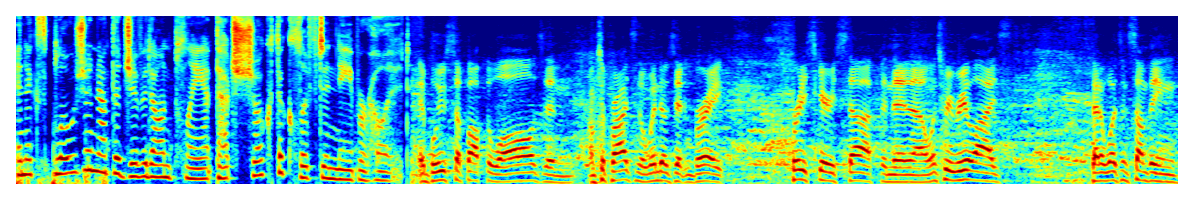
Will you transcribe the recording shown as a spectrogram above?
An explosion at the Givaudan plant that shook the Clifton neighborhood. It blew stuff off the walls, and I'm surprised the windows didn't break pretty scary stuff. And then uh, once we realized that it wasn't something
